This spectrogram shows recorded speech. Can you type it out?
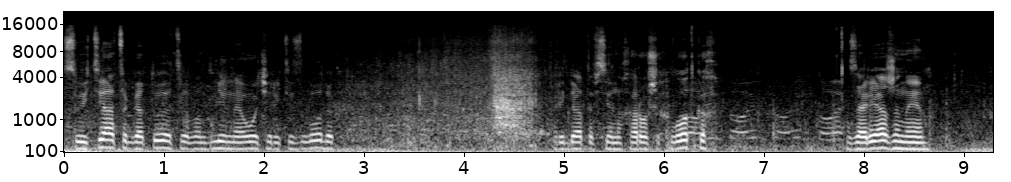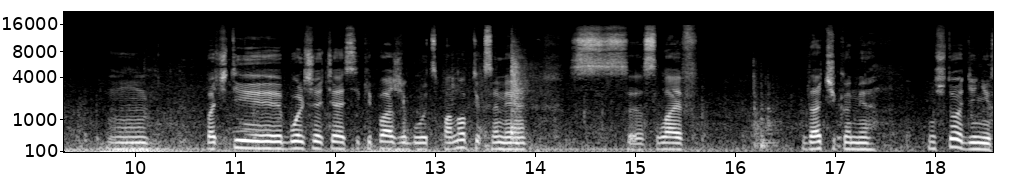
суетятся, готовятся, вон длинная очередь из лодок. Ребята все на хороших лодках, заряженные. Почти большая часть экипажей будет с Panoptix ами, с, с live датчиками. Ну что, Денис,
